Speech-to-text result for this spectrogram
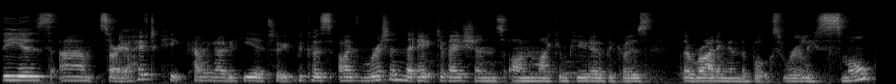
there's, um, sorry, I have to keep coming over here too because I've written the activations on my computer because the writing in the book's really small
